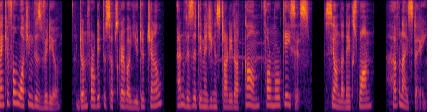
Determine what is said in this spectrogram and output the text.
Thank you for watching this video. Don't forget to subscribe our YouTube channel and visit imagingstudy.com for more cases. See you on the next one. Have a nice day.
